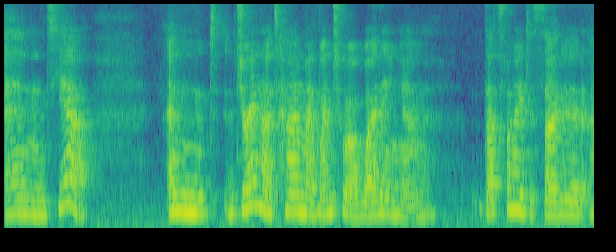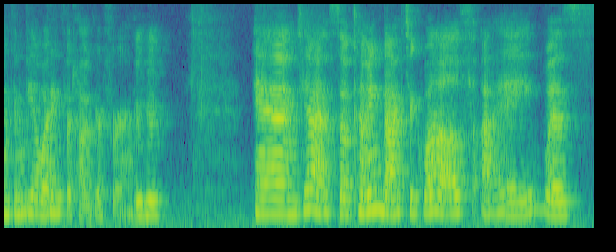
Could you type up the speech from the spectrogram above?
And yeah, and during that time, I went to a wedding, and that's when I decided I'm going to be a wedding photographer. Mhm. And yeah, so coming back to Guelph, I was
